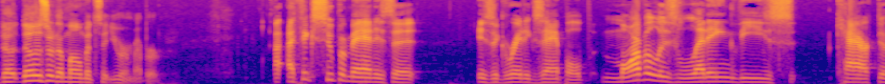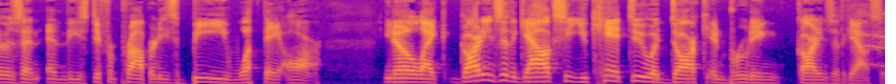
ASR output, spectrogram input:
th- those are the moments that you remember. I- I think Superman is a is a great example. Marvel is letting these characters and, and these different properties be what they are. You know, like Guardians of the Galaxy, you can't do a dark and brooding Guardians of the Galaxy.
